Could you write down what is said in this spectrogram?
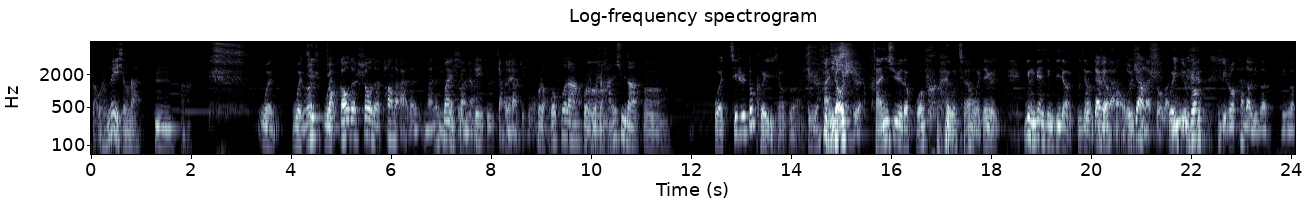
找个什么类型的嗯，啊？我我其实说找高的、瘦的、胖的、矮的、男的、女的，是吧？形啊你可以就是讲一讲这些问题，或者活泼的啊，或者说是嗯含蓄的啊，嗯，我其实都可以，肖哥，就是不含挑食。含蓄的、活泼的，我觉得我这个应变性比较比较比较好。我就这样来说吧。我你比如说，你比如说看到一个一个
